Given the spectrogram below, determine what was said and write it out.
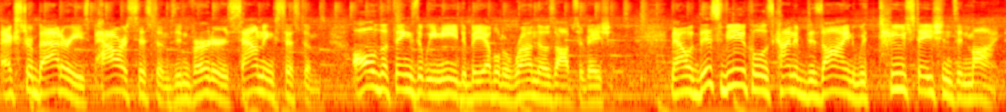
extra batteries, power systems, inverters, sounding systems, all the things that we need to be able to run those observations. Now, this vehicle is kind of designed with two stations in mind.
